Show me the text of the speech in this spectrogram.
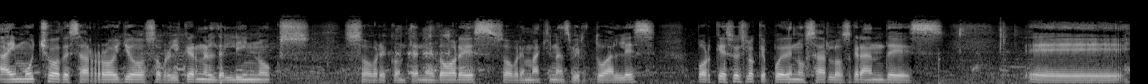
hay mucho desarrollo sobre el kernel de Linux, sobre contenedores, sobre máquinas virtuales, porque eso es lo que pueden usar los grandes, eh,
